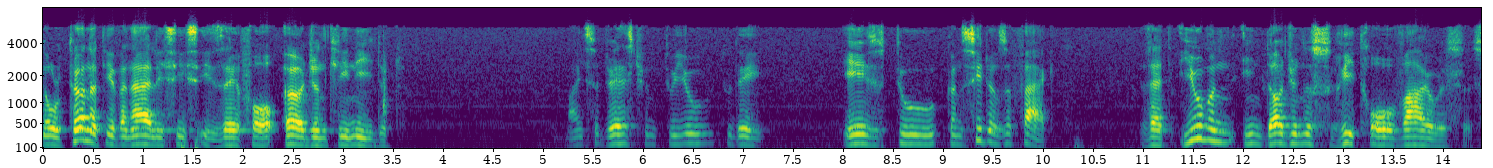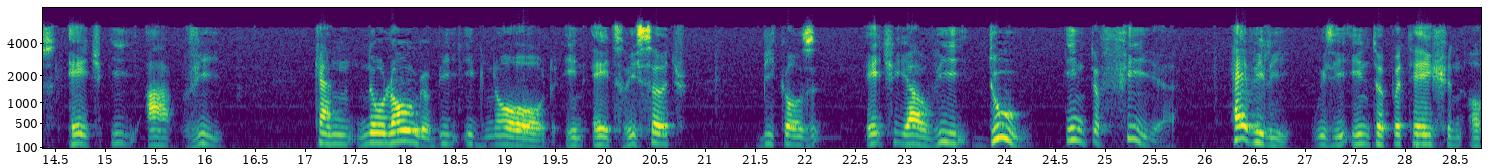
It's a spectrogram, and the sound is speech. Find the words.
alternative analysis is therefore urgently needed. My suggestion to you today is to consider the fact that human endogenous retroviruses, HERV, can no longer be ignored in AIDS research because HERV do interfere heavily with the interpretation of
